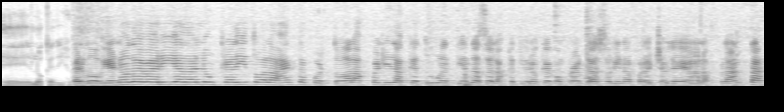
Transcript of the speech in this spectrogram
eh, lo que dijo. El gobierno debería darle un crédito a la gente por todas las pérdidas que tuvo, entiéndase, las que tuvieron que comprar gasolina para echarle a las plantas,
